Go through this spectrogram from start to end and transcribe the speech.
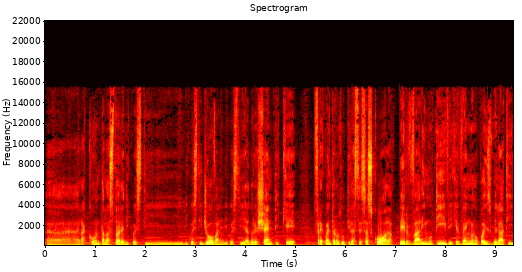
uh, racconta la storia di questi, di questi giovani, di questi adolescenti che frequentano tutti la stessa scuola, per vari motivi che vengono poi svelati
